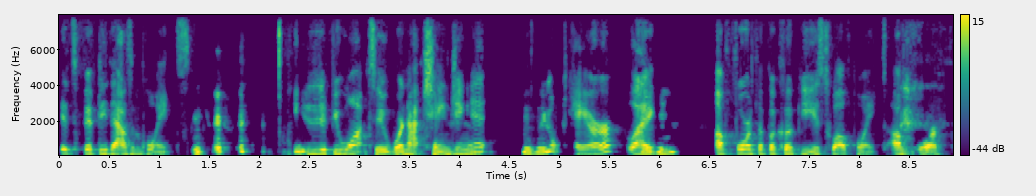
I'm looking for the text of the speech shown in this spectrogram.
it's 50,000 points. Eat it if you want to. We're not changing it. We Mhm. don't care. Like Mhm. a fourth of a cookie is 12 points. A fourth.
